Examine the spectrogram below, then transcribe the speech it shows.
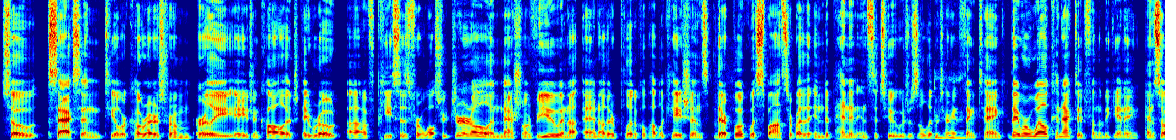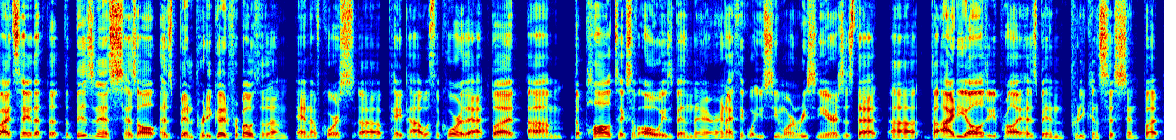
so Sacks and Thiel were co-writers from early age in college. They wrote uh, pieces for Wall Street Journal and National Review and, uh, and other political publications. Their book was sponsored by the Independent Institute which was a libertarian mm-hmm. think tank. They were well connected from the beginning. And so I'd say that the, the business has all has been pretty good for both of them. And of course uh, PayPal was the core of that. But um, the politics have always been there. And I think what you see more in recent years is that uh, the ideology probably has been pretty consistent, but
